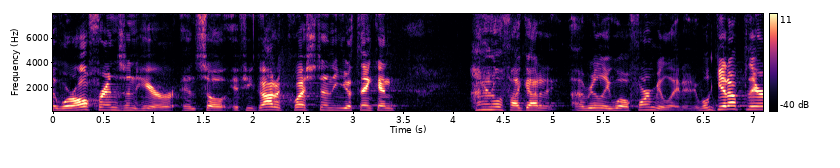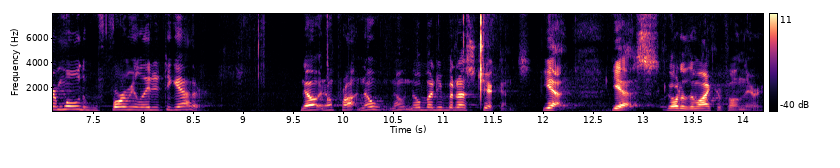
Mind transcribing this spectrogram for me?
we're all friends in here, and so if you got a question that you're thinking, I don't know if I got it uh, really well formulated. We'll get up there and we'll formulate it together. No, no, pro- no, no, nobody but us chickens. Yeah, yes. Go to the microphone there.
